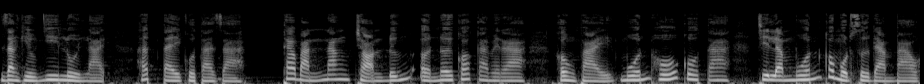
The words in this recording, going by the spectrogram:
Giang Hiểu Nhi lùi lại, hất tay cô ta ra. Theo bản năng chọn đứng ở nơi có camera, không phải muốn hố cô ta, chỉ là muốn có một sự đảm bảo.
